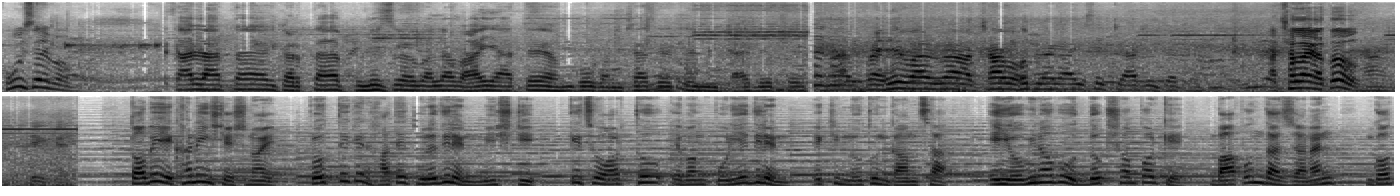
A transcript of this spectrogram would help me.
खुश है बाबू साल आता है करता है पुलिस वाला भाई आते हैं हमको गमछा देते हैं मिठाई देते हैं पहले बार हुआ, अच्छा बहुत लगा इसे क्या दिक्कत है अच्छा लगा तो हाँ ठीक है তবে এখানেই শেষ নয়। প্রত্যেকের হাতে তুলে দিলেন মিষ্টি, কিছু অর্থ এবং পরিয়ে দিলেন একটি নতুন গামছা। এই অভিনব উদ্যোগ সম্পর্কে বাপন দাস জানান, গত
